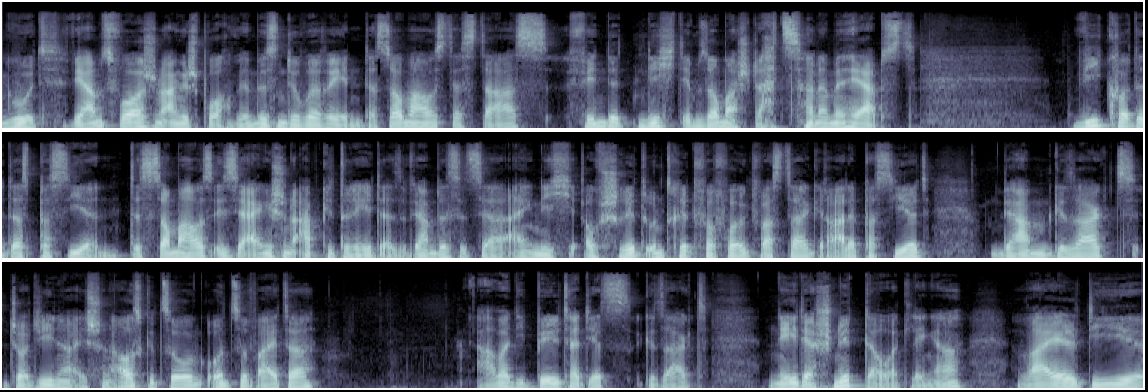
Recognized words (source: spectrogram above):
So. Gut, wir haben es vorher schon angesprochen, wir müssen darüber reden. Das Sommerhaus der Stars findet nicht im Sommer statt, sondern im Herbst. Wie konnte das passieren? Das Sommerhaus ist ja eigentlich schon abgedreht. Also wir haben das jetzt ja eigentlich auf Schritt und Tritt verfolgt, was da gerade passiert. Wir haben gesagt, Georgina ist schon ausgezogen und so weiter. Aber die Bild hat jetzt gesagt, nee, der Schnitt dauert länger, weil die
